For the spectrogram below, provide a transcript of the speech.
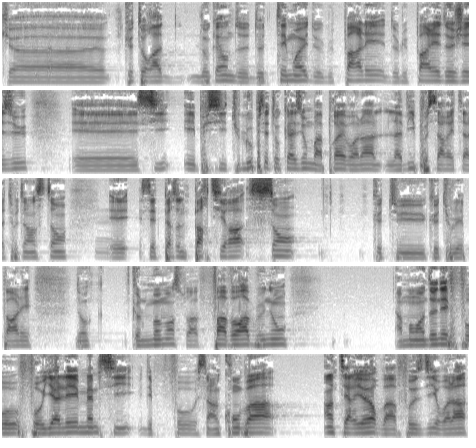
que, que tu auras l'occasion de, de témoigner, de lui parler, de lui parler de Jésus. Et si, et puis si tu loupes cette occasion, bah après, voilà, la vie peut s'arrêter à tout instant, et cette personne partira sans que tu, que tu lui aies parlé. Donc, que le moment soit favorable ou non, à un moment donné, faut, faut y aller, même si faut- c'est un combat intérieur, bah, faut se dire, voilà,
